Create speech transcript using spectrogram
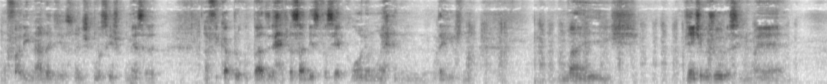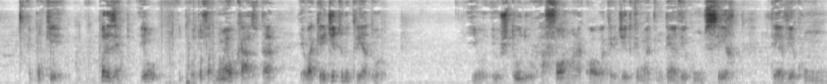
Não falei nada disso. Antes que vocês comecem a, a ficar preocupados para saber se você é clone ou não é. Não, tem isso, não. Mas. Gente, eu juro, assim, não é. É porque, por exemplo, eu, eu tô não é o caso, tá? Eu acredito no Criador. Eu, eu estudo a forma na qual eu acredito, que não, é, não tem a ver com um ser, tem a ver com,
